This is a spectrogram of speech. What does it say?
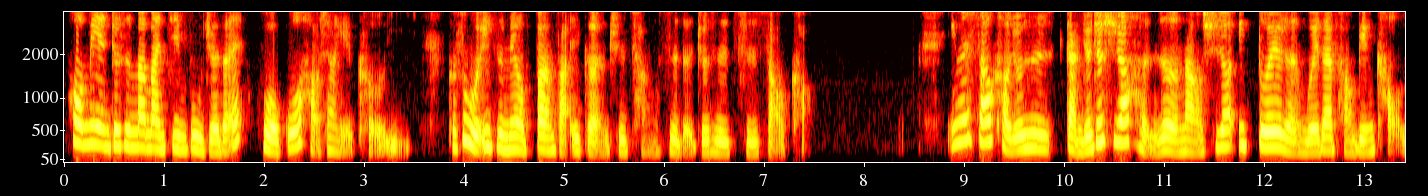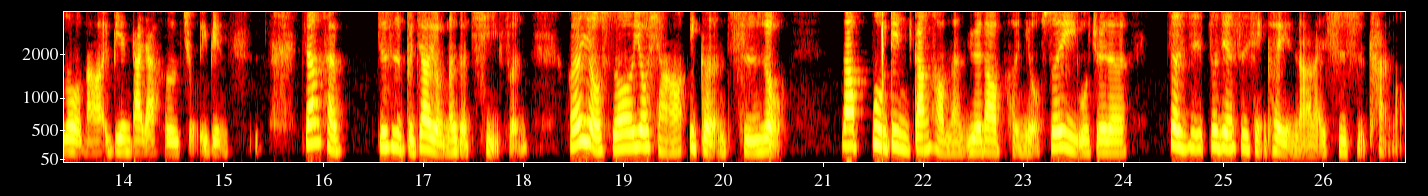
后面就是慢慢进步，觉得哎，火锅好像也可以。可是我一直没有办法一个人去尝试的，就是吃烧烤。因为烧烤就是感觉就需要很热闹，需要一堆人围在旁边烤肉，然后一边大家喝酒一边吃，这样才就是比较有那个气氛。可是有时候又想要一个人吃肉，那不一定刚好能约到朋友，所以我觉得这件这件事情可以拿来试试看哦。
